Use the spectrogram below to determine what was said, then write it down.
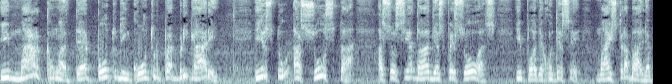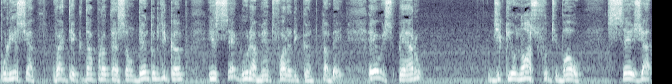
e marcam até ponto de encontro para brigarem. Isto assusta a sociedade, as pessoas, e pode acontecer. Mais trabalho. A polícia vai ter que dar proteção dentro de campo e seguramente fora de campo também. Eu espero de que o nosso futebol seja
